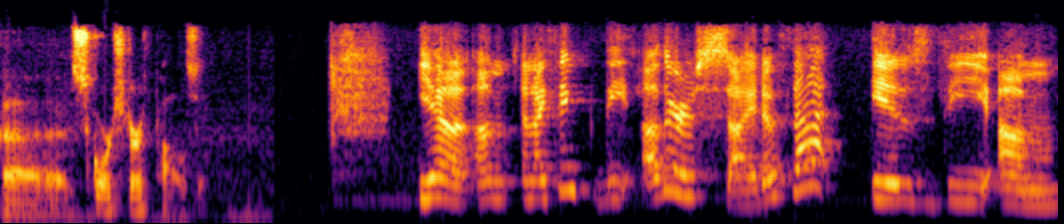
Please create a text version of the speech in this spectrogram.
uh, uh, scorched earth policy. Yeah, um, and I think the other side of that is the um,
